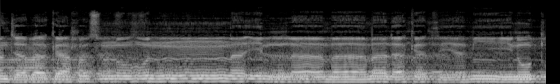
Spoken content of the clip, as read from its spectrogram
أعجبك حسنهن إلا ما ملكت يمينك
